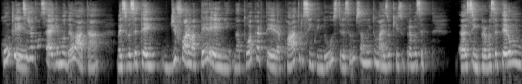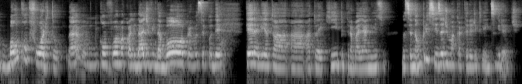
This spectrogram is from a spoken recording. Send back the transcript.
Com o cliente Sim. você já consegue modelar, tá? Mas se você tem de forma perene na tua carteira quatro, cinco indústrias, você não precisa muito mais do que isso para você assim, para você ter um bom conforto, né? Um conforto, uma qualidade de vida boa, para você poder ter ali a tua, a, a tua equipe, trabalhar nisso. Você não precisa de uma carteira de clientes grande.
